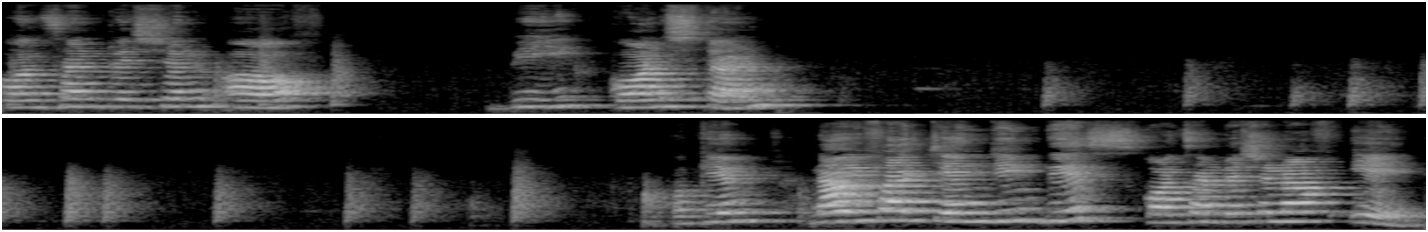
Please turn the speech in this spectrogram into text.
concentration of B constant okay now if I changing this concentration of A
